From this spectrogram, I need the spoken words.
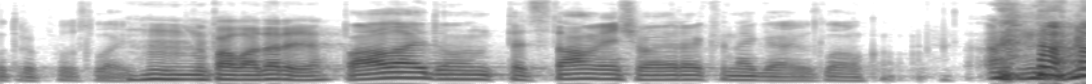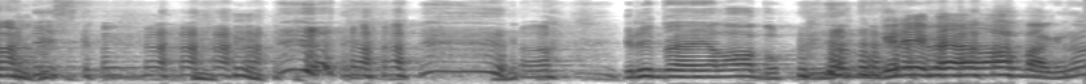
otru puslaiku. mm, nu, Palādi arī. Ja? Palaidu, un pēc tam viņš vairāk negāja uz lauku. Gribēja labu. Nu, gribēju labāk, nu,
